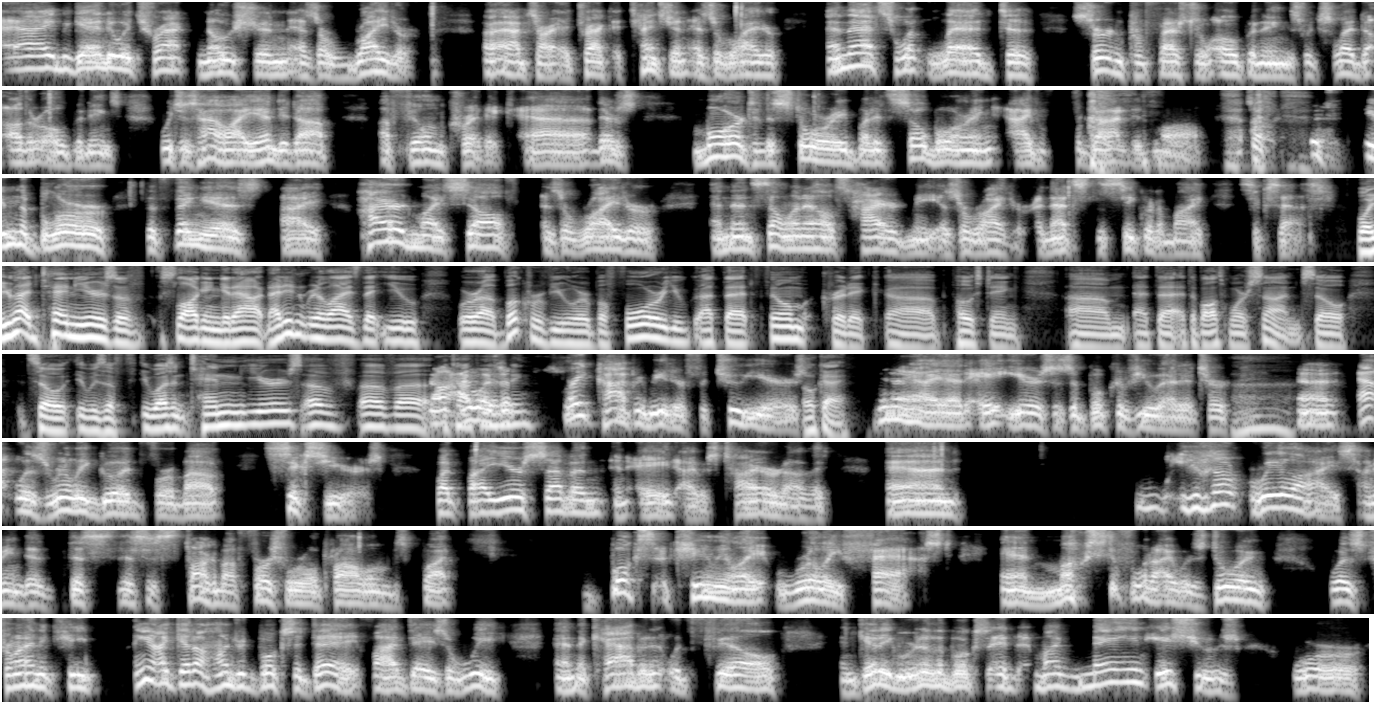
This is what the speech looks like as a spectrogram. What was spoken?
I began to attract notion as a writer. Uh, I'm sorry, attract attention as a writer. And that's what led to certain professional openings, which led to other openings, which is how I ended up a film critic. Uh, there's more to the story, but it's so boring, I've forgotten it all. So, in the blur, the thing is, I hired myself as a writer and then someone else hired me as a writer and that's the secret of my success well you had 10 years of slogging it out and i didn't realize that you were a book reviewer before you got that film critic uh, posting um, at the at the baltimore sun so so it was a it wasn't 10 years of of uh, no, I was editing? a great copy reader for two years okay then i had eight years as a book review editor ah. and that was really good for about six years but by year seven and eight, I was tired of it. And you don't realize, I mean, this this is talk about first world problems, but books accumulate really fast. And most of what I was doing was trying to keep, you know, I get 100 books a day, five days a week, and the cabinet would fill and getting rid of the books. And my main issues were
